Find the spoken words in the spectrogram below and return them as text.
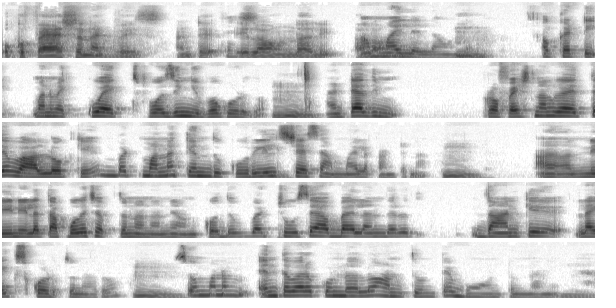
ఒక ఫ్యాషన్ అడ్వైస్. అంటే. ఎలా ఉండాలి అమ్మాయిలు ఉండాలి. ఎలా ఉండాలి? ఉమ్, ఒకటి మనం ఎక్కువ ఎక్స్పోజింగ్ ఇవ్వకూడదు. ఉమ్, అంటే అది ప్రొఫెషనల్గా అయితే వాళ్ళు ఓకే బట్ మనకెందుకు? రీల్స్ చేసే అమ్మాయిలకు అంటున్నా నేను ఇలా తప్పుగా చెప్తున్నానని అనుకోద్దు బట్ చూసే అబ్బాయిలందరూ దానికే లైక్స్ కొడుతున్నారు. సో మనం ఎంతవరకు ఉండాలో అంత ఉంటే బాగుంటుందని. ఉమ్,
